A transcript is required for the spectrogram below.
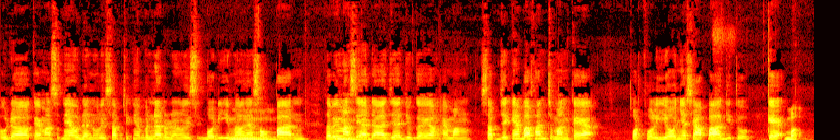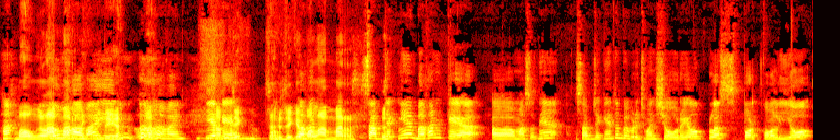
udah kayak maksudnya udah nulis subjeknya bener udah nulis body emailnya Hmm. sopan. Tapi masih ada aja juga yang emang subjeknya bahkan cuman kayak portfolionya siapa gitu kayak Ma- Hah? mau ngelamar mau nih ngapain? gitu ya. Lu mau ngapain? Iya kayak Subjek subjeknya mau bahkan- lamar. subjeknya bahkan kayak eh, maksudnya subjeknya itu bener cuma showreel plus portfolio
